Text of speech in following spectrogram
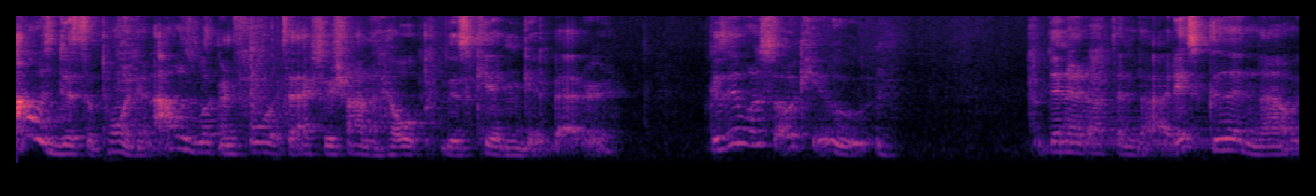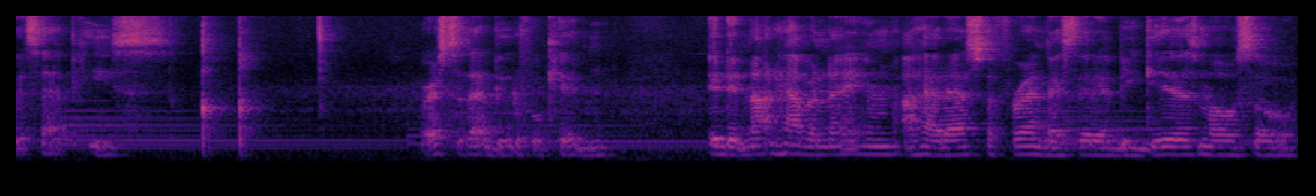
I was disappointed. I was looking forward to actually trying to help this kid get better. Cause it was so cute. Then it up and died. It's good now, it's at peace. Rest of that beautiful kitten. It did not have a name. I had asked a friend, they said it'd be Gizmo, so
